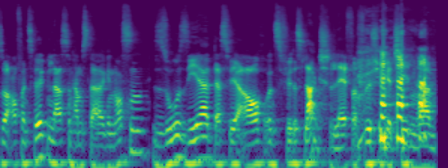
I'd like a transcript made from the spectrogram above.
so auf uns wirken lassen und haben es da genossen, so sehr, dass wir auch uns für das Langschläferfrühstück entschieden haben.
